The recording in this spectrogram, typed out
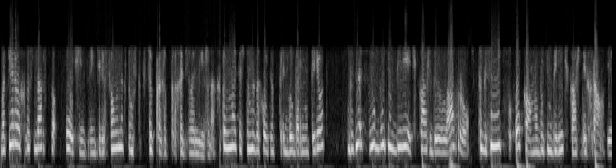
Во-первых, государство очень заинтересовано в том, чтобы все проходило мирно. Понимаете, что мы заходим в предвыборный период, вы знаете, мы будем беречь каждую лавру, как зеницу ока мы будем беречь каждый храм. И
